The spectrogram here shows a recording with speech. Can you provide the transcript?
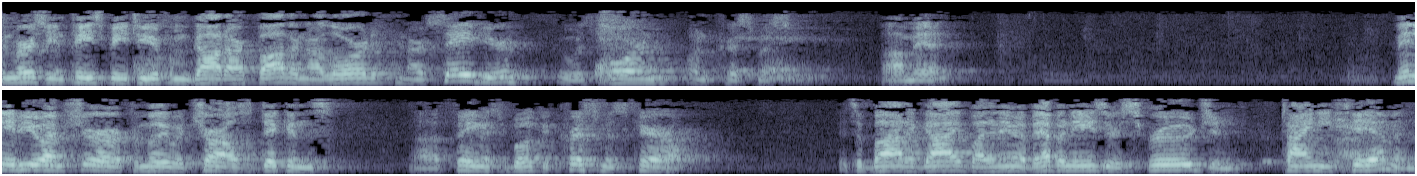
and mercy and peace be to you from God our Father and our Lord and our Savior, who was born on Christmas. Amen. Many of you, I'm sure, are familiar with Charles Dickens' uh, famous book, A Christmas Carol. It's about a guy by the name of Ebenezer Scrooge and Tiny Tim, and,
